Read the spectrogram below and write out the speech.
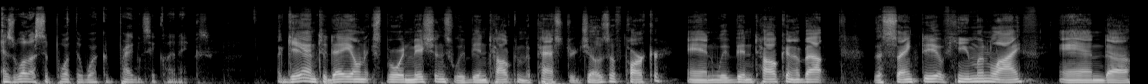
as well as support the work of pregnancy clinics. Again, today on Exploring Missions, we've been talking to Pastor Joseph Parker, and we've been talking about the sanctity of human life. And uh,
